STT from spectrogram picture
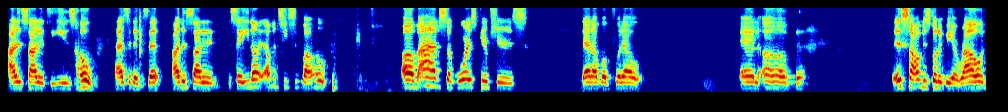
I decided to use hope as an except I decided to say, you know, I'm gonna teach you about hope. Um I have some more scriptures that I'm gonna put out. And um this psalm is gonna be around.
